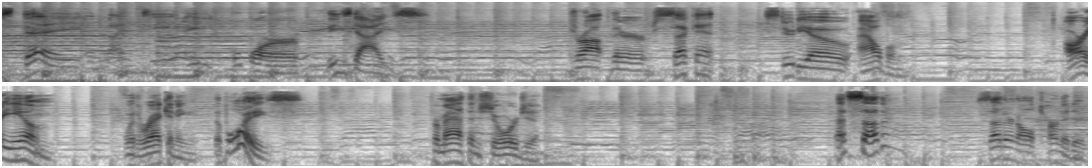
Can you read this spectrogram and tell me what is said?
This day in 1984, these guys dropped their second studio album, REM with Reckoning. The boys from Athens, Georgia. That's Southern. Southern alternative.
